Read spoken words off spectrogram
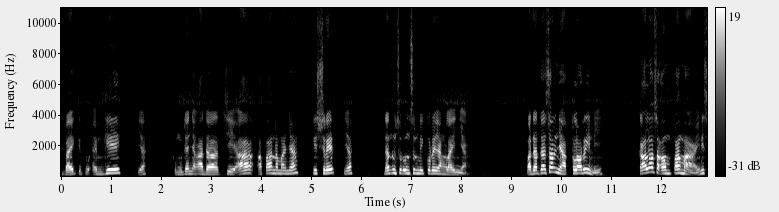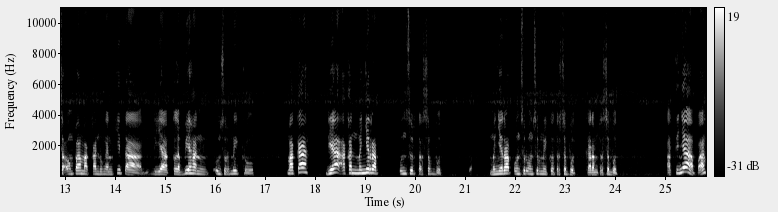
baik itu Mg ya kemudian yang ada Ca apa namanya kisret ya dan unsur-unsur mikro yang lainnya. Pada dasarnya klor ini kalau seumpama ini seumpama kandungan kita dia kelebihan unsur mikro maka dia akan menyerap unsur tersebut. Menyerap unsur-unsur mikro tersebut garam tersebut. Artinya apa?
